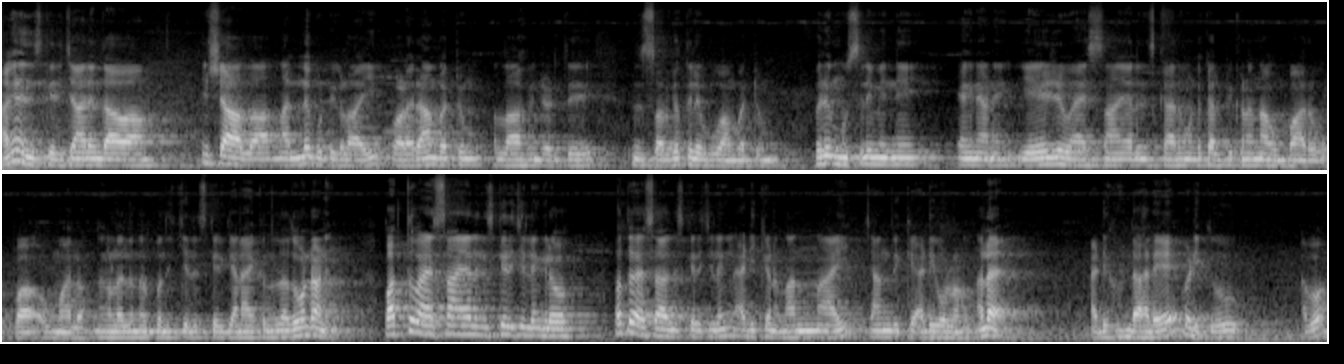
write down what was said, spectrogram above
അങ്ങനെ നിസ്കരിച്ചാൽ എന്താവാം? ഇൻഷാ അള്ളാ നല്ല കുട്ടികളായി വളരാൻ പറ്റും. അള്ളാഹുവിന്റെ അടുത്ത് സ്വർഗത്തിൽ പോകാൻ പറ്റും. ഒരു മുസ്ലിമിന് എങ്ങനെയാണ് ഏഴ് വയസ്സായാലും നിസ്കാരം കൊണ്ട് കൽപ്പിക്കണമെന്ന ഉമ്മാറ് ഉപ്പ ഉമ്മാലോ നിങ്ങളെല്ലാം നിർബന്ധിച്ച് നിസ്കരിക്കാൻ അയക്കുന്നത്. അതുകൊണ്ടാണ് പത്ത് വയസ്സായാൽ നിസ്കരിച്ചില്ലെങ്കിലോ? പത്ത് വയസ്സായാലും നിസ്കരിച്ചില്ലെങ്കിൽ അടിക്കണം. നന്നായി ചാന്തിക്ക് അടി കൊള്ളണം അല്ലേ? അടി കൊണ്ടാലേ പഠിക്കൂ. അപ്പോൾ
